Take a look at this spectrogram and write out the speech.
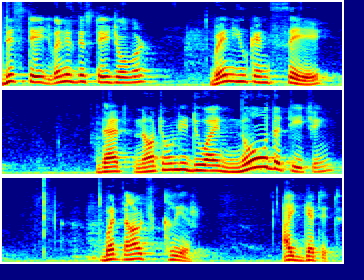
This stage, when is this stage over? When you can say that not only do I know the teaching, but now it's clear. I get it.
